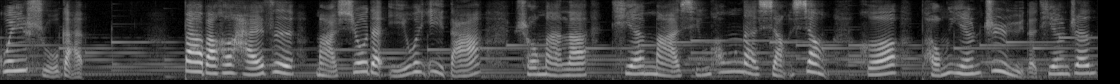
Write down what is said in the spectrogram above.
归属感。爸爸和孩子马修的一问一答，充满了天马行空的想象和童言稚语的天真，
